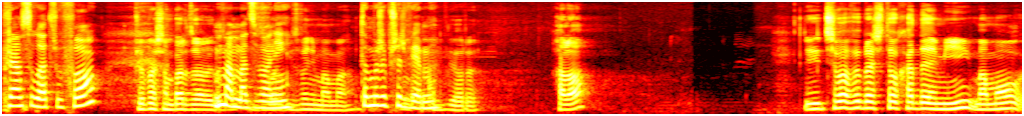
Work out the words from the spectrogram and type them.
François Truffaut. Przepraszam bardzo, ale... Mama dzwoni. Dzwoni, dzwoni mama. To może przerwiemy. Odbiorę. Halo? I trzeba wybrać to HDMI, mamo,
